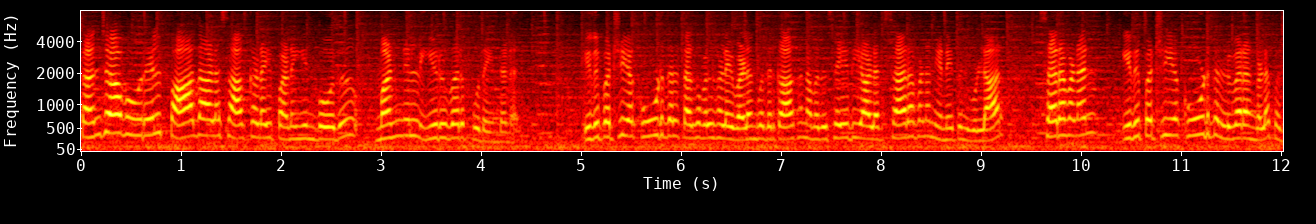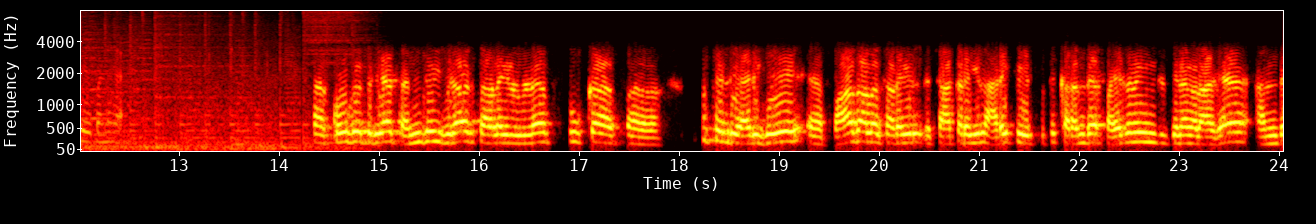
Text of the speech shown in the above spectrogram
தஞ்சாவூரில் பாதாள சாக்கடை பணியின் போது மண்ணில் இருவர் புதைந்தனர். இது பற்றிய கூடுதல் தகவல்களை வழங்குவதற்காக நமது செய்தியாளர் சரவணன் இணைப்பில் உள்ளார். சரவணன் இது பற்றிய கூடுதல் விவரங்களை பதிவு பண்ணுங்க. கோகப்பிரியா தஞ்சை விழார் சாலையில் உள்ள பூக்கா அஹ், அருகே அஹ், பாதாள சடையில் சாக்கடையில் அடைப்பு ஏற்பட்டு கடந்த பதினைந்து தினங்களாக அந்த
